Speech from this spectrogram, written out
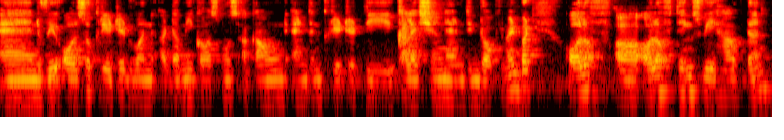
and we also created one a dummy Cosmos account and then created the collection and the document. But all of uh, all of things we have done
